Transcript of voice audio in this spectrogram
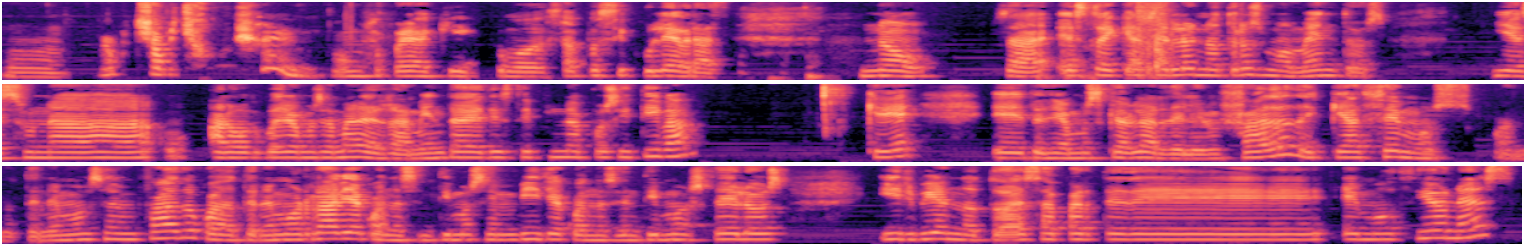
Mm, vamos a poner aquí como sapos y culebras. No, o sea, esto hay que hacerlo en otros momentos. Y es una, algo que podríamos llamar herramienta de disciplina positiva, que eh, tendríamos que hablar del enfado, de qué hacemos cuando tenemos enfado, cuando tenemos rabia, cuando sentimos envidia, cuando sentimos celos, ir viendo toda esa parte de emociones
